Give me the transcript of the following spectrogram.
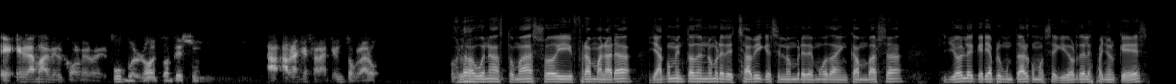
el la del correo del fútbol, ¿no? Entonces mm, habrá que estar atento, claro. Hola, buenas, Tomás. Soy Fran Malara. Ya ha comentado el nombre de Xavi, que es el nombre de moda en Can Barça. Yo le quería preguntar, como seguidor del español que es,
